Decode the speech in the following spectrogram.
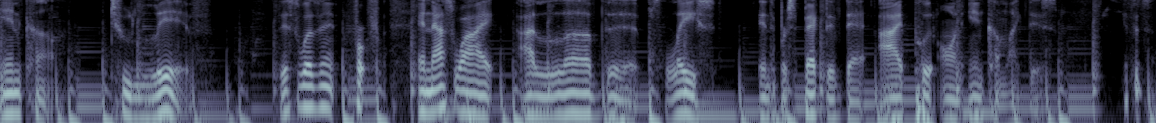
income to live this wasn't for, for, and that's why I love the place and the perspective that I put on income like this. If it's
